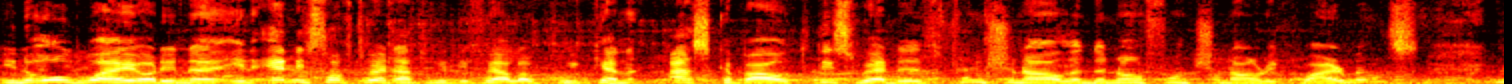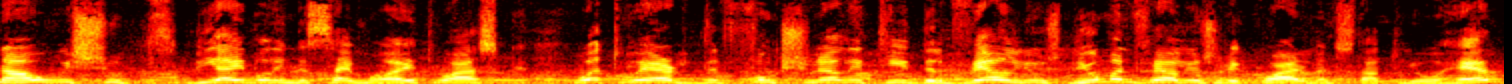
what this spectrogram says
in old way or in, a, in any software that we develop, we can ask about these were the functional and the non-functional requirements. Now we should be able in the same way to ask what were the functionality, the values, the human values requirements that you had.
